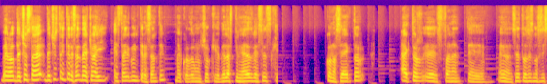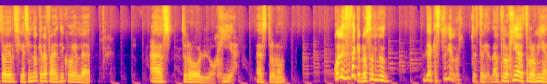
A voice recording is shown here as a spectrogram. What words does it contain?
Pero de hecho está, de hecho está interesante, de hecho ahí está algo interesante. Me acuerdo mucho que de las primeras veces que conocí a Héctor, Héctor es fanático, entonces no sé si todavía sigue siendo que era fanático de la astrología. Astronom ¿Cuál es esta que no son los, la que estudia las estrellas? La astrología, astronomía,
